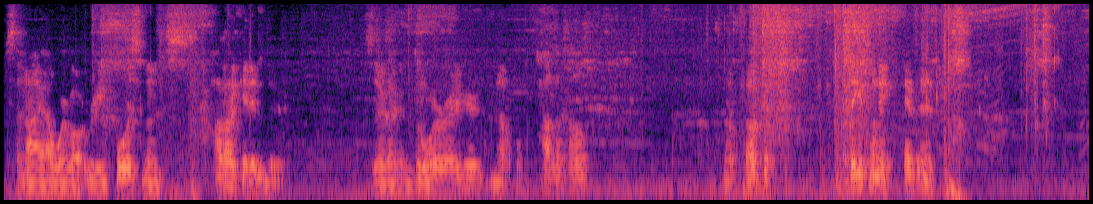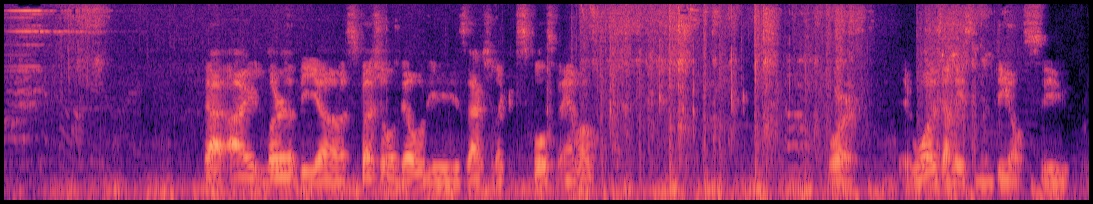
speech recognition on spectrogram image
So now I gotta worry about reinforcements. How do I get in there? Is there like a door right here? No. How the hell? No. Okay. I think it's only infinite. Yeah, I learned that the uh, special ability is actually like explosive ammo. Or it was at least in the DLC for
